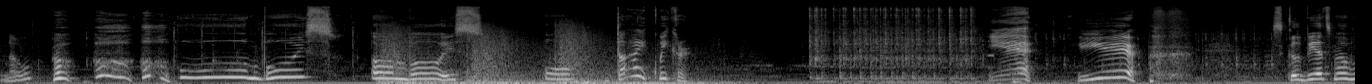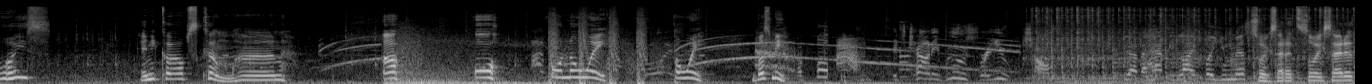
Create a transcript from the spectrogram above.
No? Oh, oh, oh, oh, my boys. Oh, my boys. Oh, die quicker. Yeah, yeah. this could be it, my boys. Any cops? Come on. Oh, oh, oh, no way. Oh, wait. Bust me. It's county blues for you, chump. You have a happy life, but you miss. So excited, so excited.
